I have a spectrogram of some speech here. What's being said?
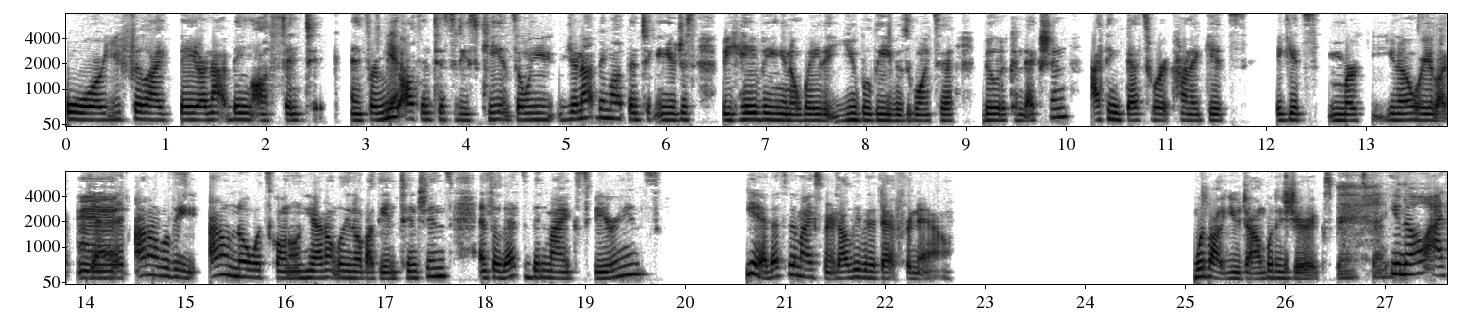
or you feel like they are not being authentic. And for me, yeah. authenticity is key. And so when you, you're not being authentic and you're just behaving in a way that you believe is going to build a connection, I think that's where it kind of gets it gets murky, you know, where you're like, mm, yeah. I don't really, I don't know what's going on here. I don't really know about the intentions. And so that's been my experience. Yeah, that's been my experience. I'll leave it at that for now. What about you, Dom? What is your experience been? You know, I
